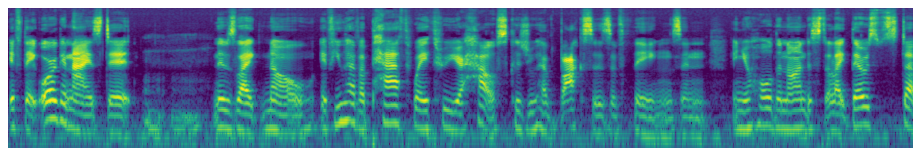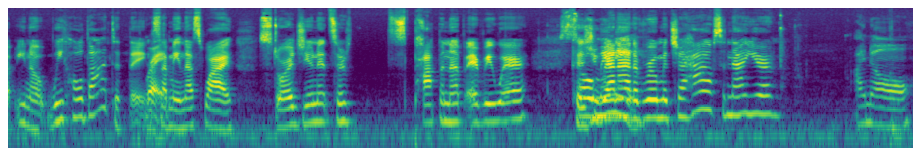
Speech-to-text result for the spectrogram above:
if they organized it, and it was like, no, if you have a pathway through your house because you have boxes of things and and you're holding on to stuff, like there's stuff, you know, we hold on to things. Right. I mean, that's why storage units are popping up everywhere because So you ran out of room at your house and now you're I know.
